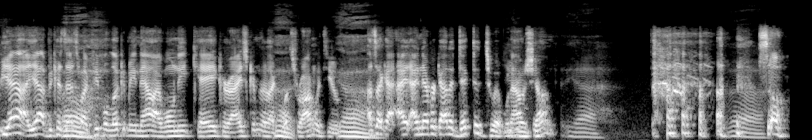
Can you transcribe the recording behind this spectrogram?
yeah, yeah. Because that's oh. why people look at me now. I won't eat cake or ice cream. They're like, "What's wrong with you?" Yeah. I was like, I, I never got addicted to it when I was young. Yeah. yeah. So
